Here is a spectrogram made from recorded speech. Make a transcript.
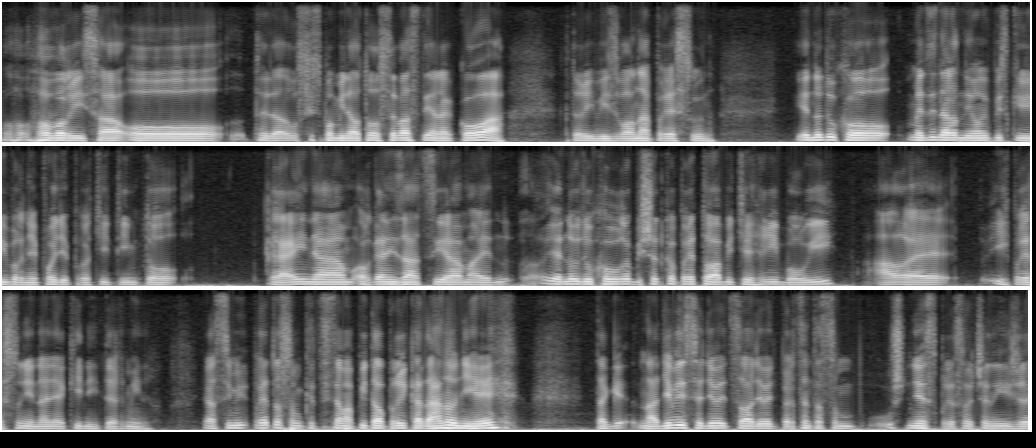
hovorí sa o, teda už si spomínal toho Sebastiana Koa, ktorý vyzval na presun. Jednoducho Medzinárodný olimpijský výbor nepôjde proti týmto krajinám, organizáciám a jednoducho urobí všetko preto, aby tie hry boli, ale ich presunie na nejaký iný termín. Ja si, preto som, keď si sa ma pýtal prvýkrát áno, nie, tak na 99,9% som už dnes presvedčený, že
